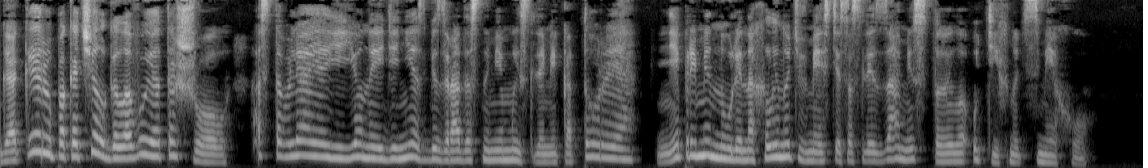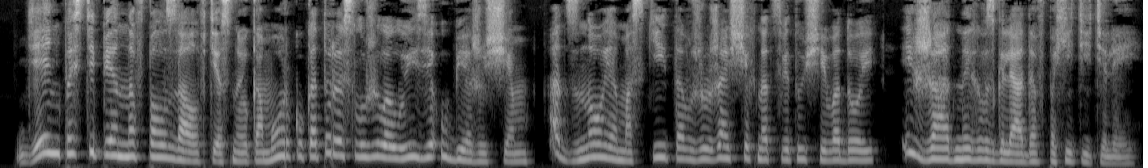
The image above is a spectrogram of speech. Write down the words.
Гакеру покачал головой и отошел, оставляя ее наедине с безрадостными мыслями, которые не применули нахлынуть вместе со слезами, стоило утихнуть смеху. День постепенно вползал в тесную коморку, которая служила Луизе убежищем от зноя, москитов, жужжащих над цветущей водой и жадных взглядов похитителей.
